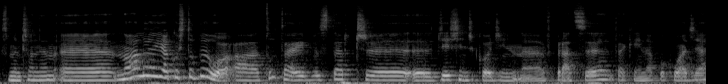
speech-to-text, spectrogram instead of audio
zmęczonym, e, no ale jakoś to było, a tutaj wystarczy 10 e, godzin e, w pracy, takiej na pokładzie.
